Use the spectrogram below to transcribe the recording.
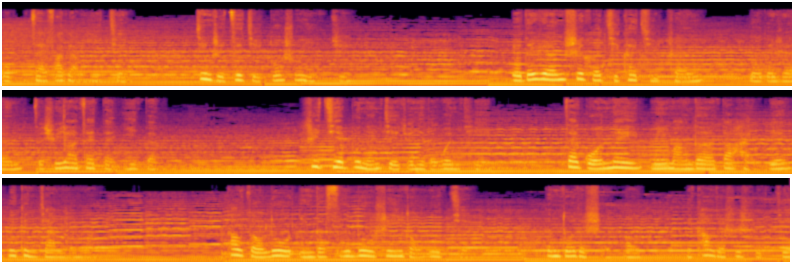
我不再发表意见，禁止自己多说一句。有的人适合即刻启程，有的人则需要再等一等。世界不能解决你的问题，在国内迷茫的到海边会更加迷茫。靠走路赢得思路是一种误解，更多的时候，你靠的是时间。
